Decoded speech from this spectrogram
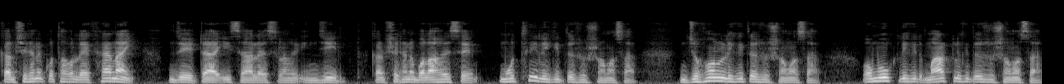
কারণ সেখানে কোথাও লেখা নাই যে এটা ঈসা আলাহ ইসলামের ইঞ্জিল কারণ সেখানে বলা হয়েছে, মথি লিখিত সুসমাচার, জোহন লিখিত সুসমাচার, অমুক লিখিত, মার্ক লিখিত সুসমাচার।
